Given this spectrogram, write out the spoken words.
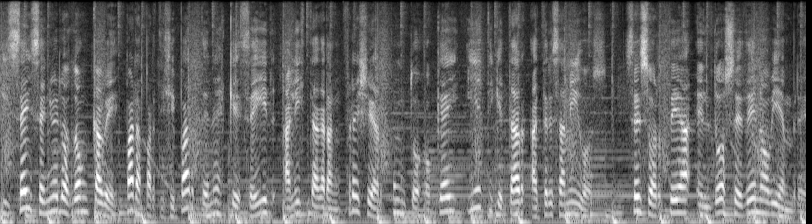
y 6 señuelos Don KB. Para participar tenés que seguir al Instagram fresher.ok y etiquetar a tres amigos. Se sortea el 12 de noviembre.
